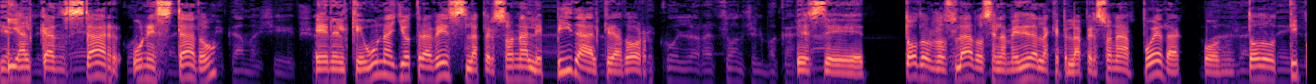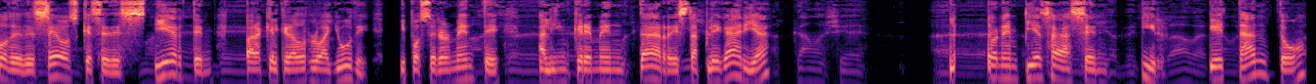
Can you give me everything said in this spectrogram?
Y alcanzar un estado en el que una y otra vez la persona le pida al Creador desde todos los lados en la medida en la que la persona pueda, con todo tipo de deseos que se despierten para que el Creador lo ayude. Y posteriormente, al incrementar esta plegaria, la persona empieza a sentir que tanto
